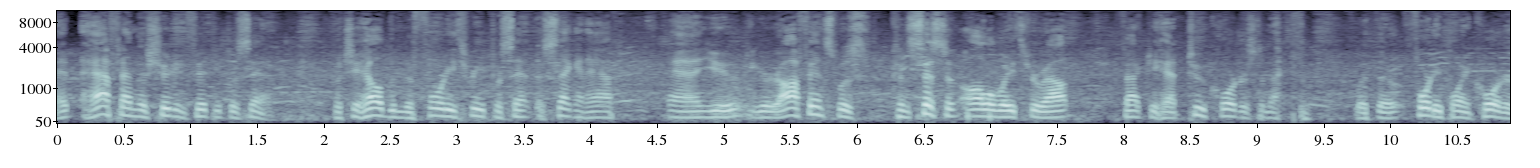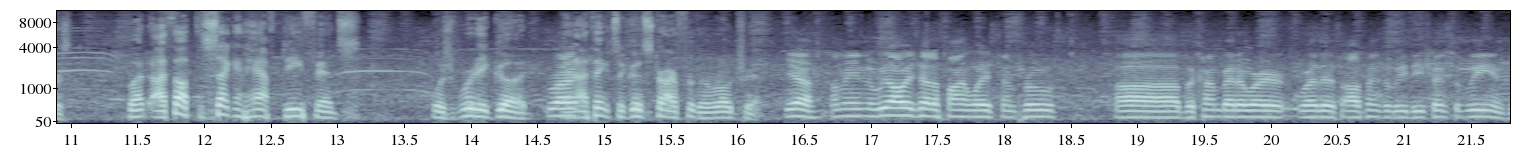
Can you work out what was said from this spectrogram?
At halftime, they're shooting 50%, but you held them to 43% in the second half, and you your offense was consistent all the way throughout. In fact, you had two quarters tonight with the 40-point quarters. But I thought the second half defense was really good, Right. and I think it's a good start for the road trip. Yeah, I mean, we always got to find ways to improve, uh, become better, where, whether it's offensively, defensively, and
